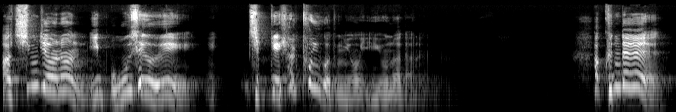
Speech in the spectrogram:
아 심지어는 이 모세의 직계 혈통이거든요. 이 요나단은. 아, 근데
